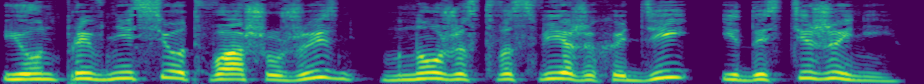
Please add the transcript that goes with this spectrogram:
и он привнесет в вашу жизнь множество свежих идей и достижений.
